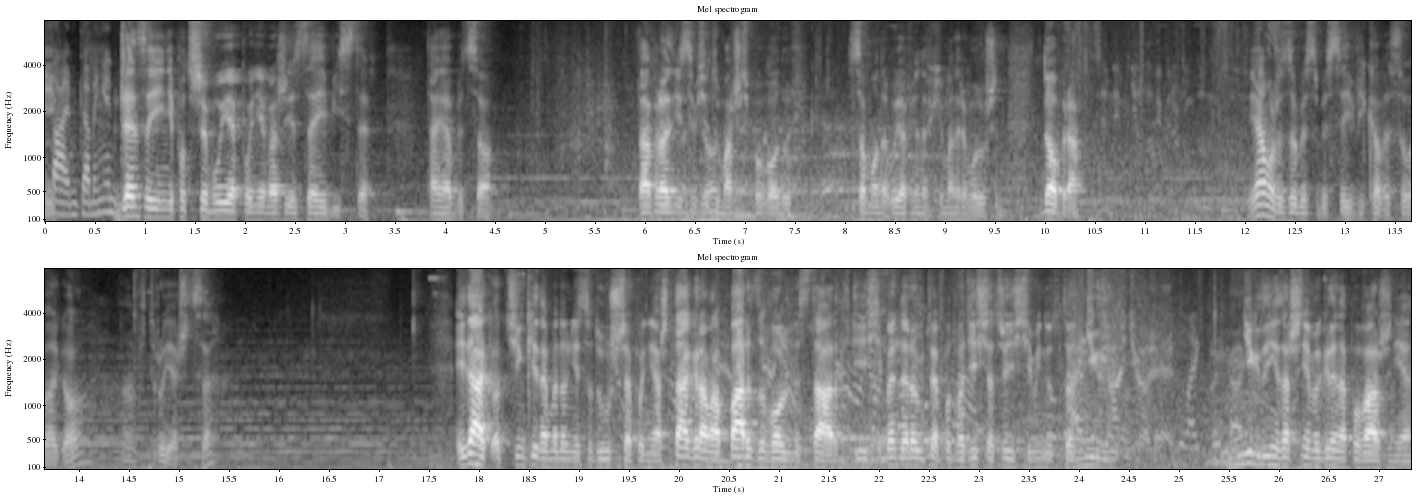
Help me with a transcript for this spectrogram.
in. Jensen jej nie potrzebuje, ponieważ jest zajebisty. Tak jakby co. Tak naprawdę nie chcę się tłumaczyć powodów. Są one ujawnione w Human Revolution. Dobra. Ja może zrobię sobie save'ika wesołego e, w trójeczce. I tak, odcinki jednak będą nieco dłuższe, ponieważ ta gra ma bardzo wolny start i jeśli będę robił tutaj po 20-30 minut, to nigdy, nigdy nie zaczniemy gry na poważnie.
